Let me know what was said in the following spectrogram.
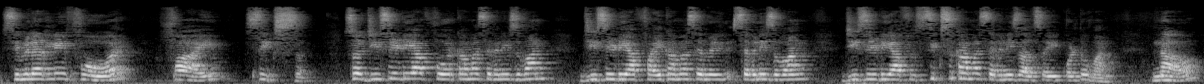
similarly 4, 5, 6. So GCD of 4 comma 7 is 1, GCD of 5 comma 7, 7 is 1, GCD of 6 comma 7 is also equal to 1. Now,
